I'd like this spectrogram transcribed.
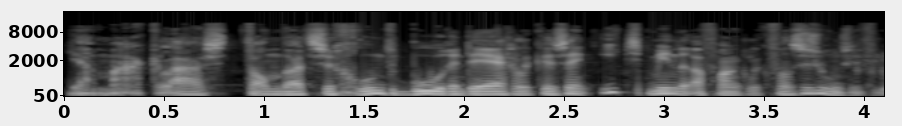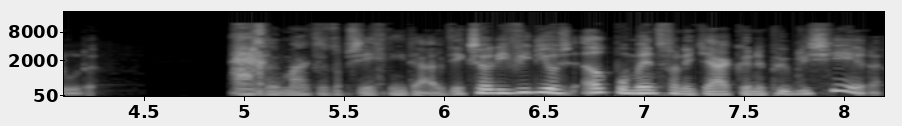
ja, makelaars, tandartsen, groenteboeren en dergelijke zijn iets minder afhankelijk van seizoensinvloeden. Eigenlijk maakt het op zich niet uit. Ik zou die video's elk moment van het jaar kunnen publiceren.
